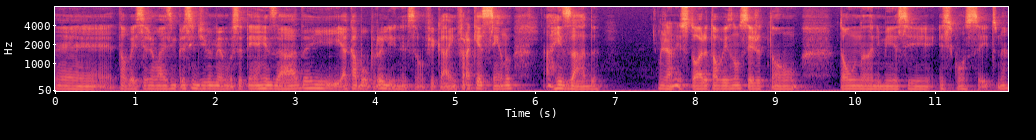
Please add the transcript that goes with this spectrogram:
é, talvez seja mais imprescindível mesmo. Você tem a risada e acabou por ali, né? Você não ficar enfraquecendo a risada. Já na história talvez não seja tão, tão unânime esse, esse conceito, né?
